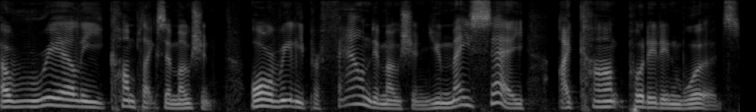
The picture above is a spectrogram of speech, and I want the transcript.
a really complex emotion or a really profound emotion, you may say, I can't put it in words.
